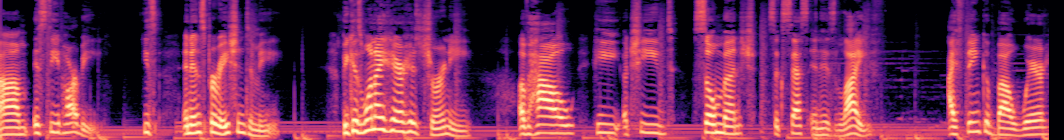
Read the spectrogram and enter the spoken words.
um, is Steve Harvey. He's an inspiration to me because when I hear his journey of how he achieved so much success in his life, I think about where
